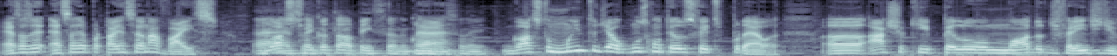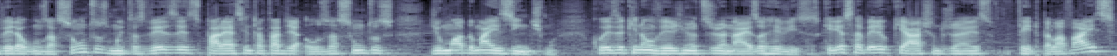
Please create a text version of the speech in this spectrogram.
Essa, essa reportagem saiu na Vice. É, Gosto- aí que eu tava pensando quando é, mencionei. gosto muito de alguns conteúdos feitos por ela. Ah, acho que pelo modo diferente de ver alguns assuntos, muitas vezes parecem tratar de- os assuntos de um modo mais íntimo, coisa que não vejo em outros jornais ou revistas. Queria saber o que acham do jornalismo feito pela Vice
